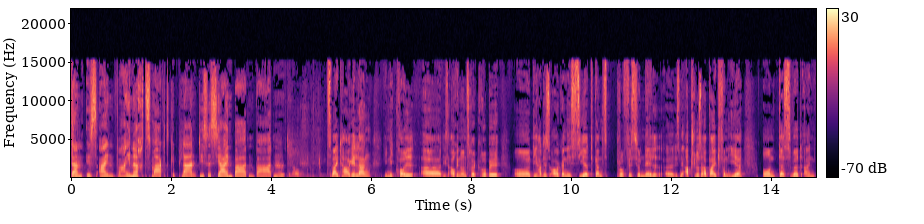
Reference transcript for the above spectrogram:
Dann ist ein Weihnachtsmarkt geplant dieses Jahr in Baden-Baden. Genau zwei Tage lang. Die Nicole, äh, die ist auch in unserer Gruppe, äh, die hat es organisiert, ganz professionell, äh, ist eine Abschlussarbeit von ihr. Und das wird ein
